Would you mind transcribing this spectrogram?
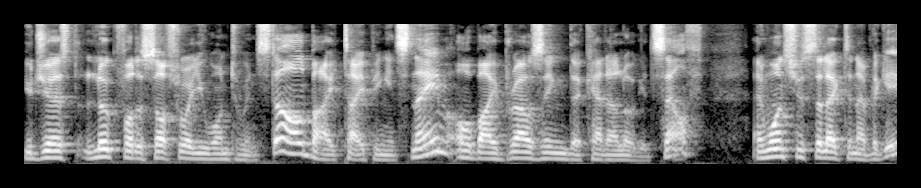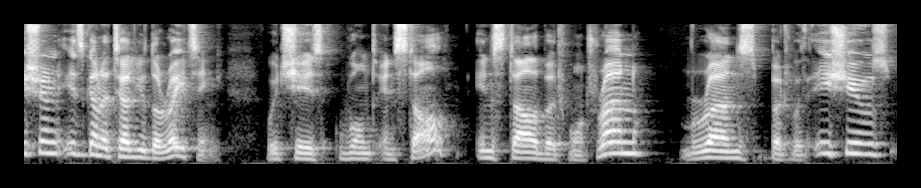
You just look for the software you want to install by typing its name or by browsing the catalog itself. And once you select an application, it's going to tell you the rating, which is won't install, install but won't run, runs but with issues,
